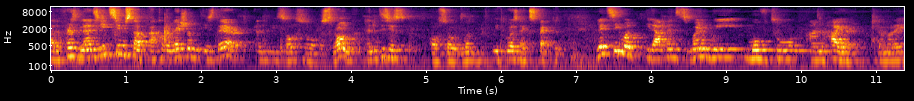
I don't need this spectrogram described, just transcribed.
at the first glance, it seems that a correlation is there, and it's also strong, and this is also what it was expected. Let's see what it happens when we move to a higher gamma ray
